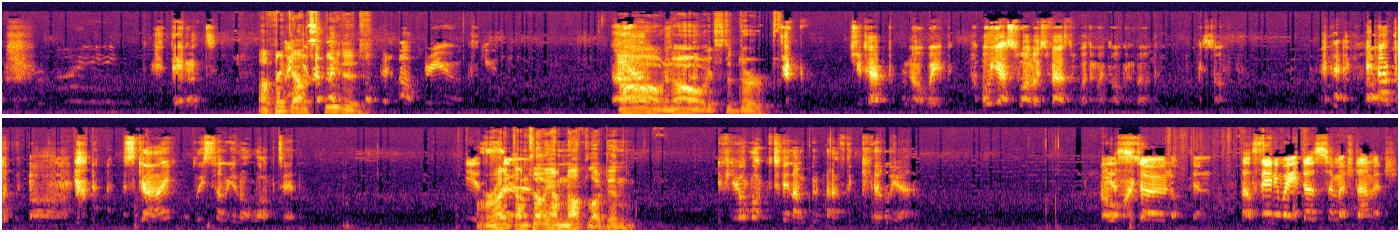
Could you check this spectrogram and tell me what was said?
tried. You didn't. I think I outspeeded. Open up for you, excuse me. Oh no, it's the derp. Should have. No, wait. Oh yeah, Swellow is faster. What am I talking about? I saw. Uh, Sky, please tell me you're not locked in. He Right, so- I'm telling you I'm not logged in. If you're locked in, I'm gonna have to kill you. Oh He is my so locked in. That's the only way it does so much damage.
